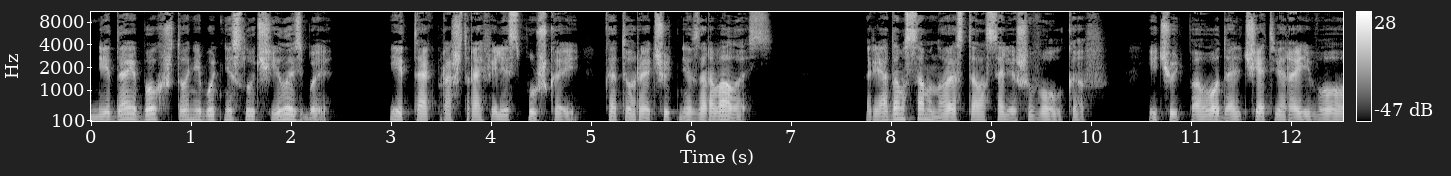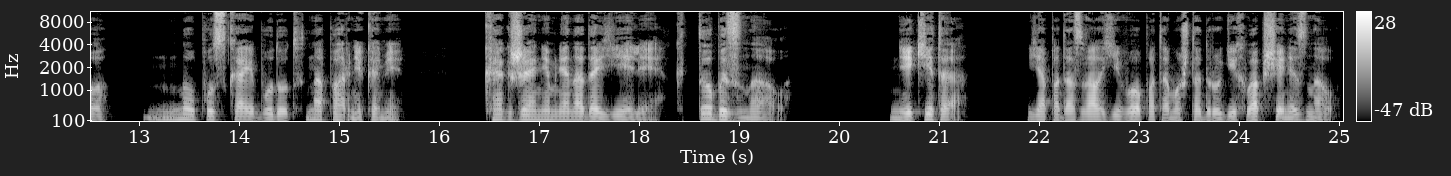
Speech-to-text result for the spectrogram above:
Не дай бог что-нибудь не случилось бы. И так проштрафили с пушкой, которая чуть не взорвалась. Рядом со мной остался лишь Волков. И чуть поодаль четверо его ну, пускай будут напарниками. Как же они мне надоели, кто бы знал. «Никита!» Я подозвал его, потому что других вообще не знал.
